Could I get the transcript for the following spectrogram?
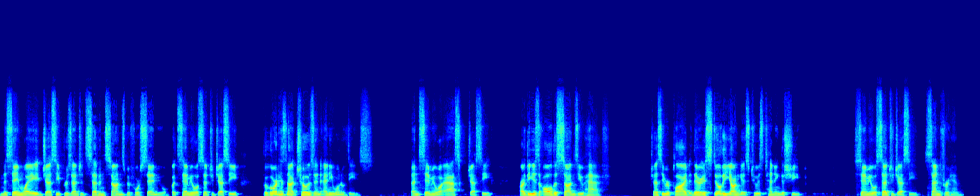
In the same way, Jesse presented seven sons before Samuel, but Samuel said to Jesse, The Lord has not chosen any one of these. Then Samuel asked Jesse, Are these all the sons you have? Jesse replied, There is still the youngest who is tending the sheep. Samuel said to Jesse, Send for him.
